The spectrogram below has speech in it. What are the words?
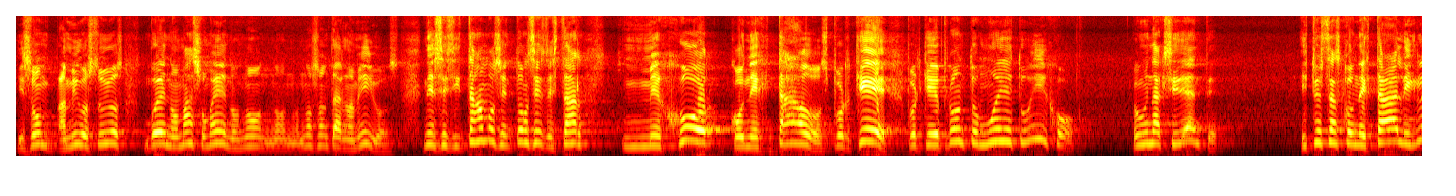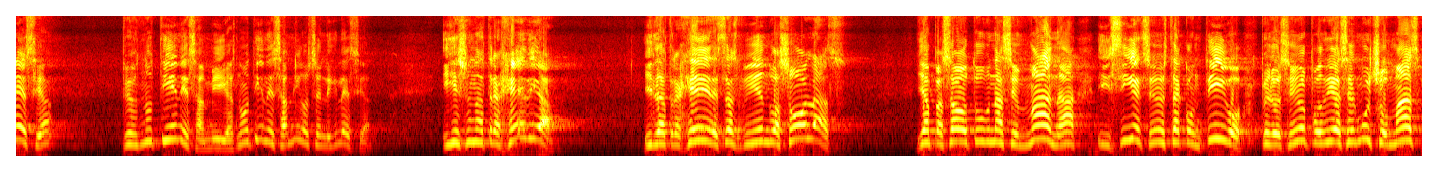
Y son amigos tuyos, bueno, más o menos, no, no, no son tan amigos. Necesitamos entonces estar mejor conectados. ¿Por qué? Porque de pronto muere tu hijo en un accidente. Y tú estás conectada a la iglesia, pero no tienes amigas, no tienes amigos en la iglesia. Y es una tragedia. Y la tragedia la estás viviendo a solas. Ya ha pasado toda una semana y sí, el Señor está contigo, pero el Señor podría hacer mucho más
